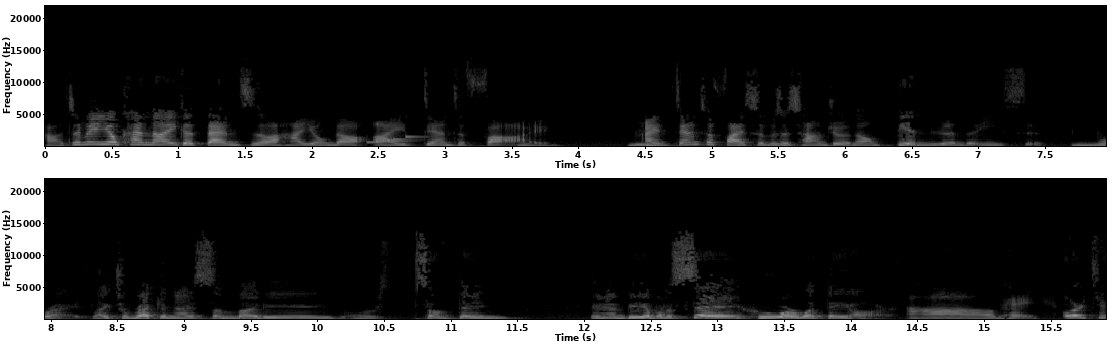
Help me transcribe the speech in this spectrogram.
好，这边又看到一个单字哦，它用到 identify。 Meaning- identify 是不是常就有那种辨认的意思？ Right. Like to recognize somebody or something and be able to say who or what they are. 啊、o k or to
